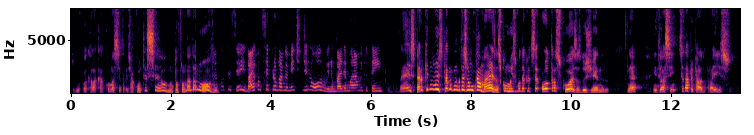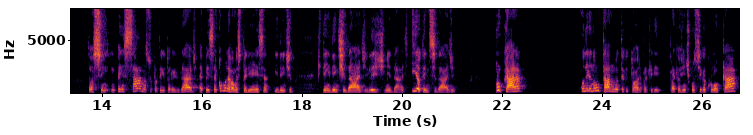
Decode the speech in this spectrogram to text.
Todo mundo ficou aquela cara, como assim? Eu falei, já aconteceu, não estou falando nada Já novo. aconteceu e vai acontecer provavelmente de novo e não vai demorar muito tempo. É, espero que não espero que não aconteça nunca mais, mas como isso vão ter que acontecer outras coisas do gênero. Né? Então, assim, você está preparado para isso? Então, assim, em pensar na supraterritorialidade é pensar em como levar uma experiência identi- que tem identidade, legitimidade e autenticidade para o cara quando ele não está no meu território, para que, ele- que a gente consiga colocar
